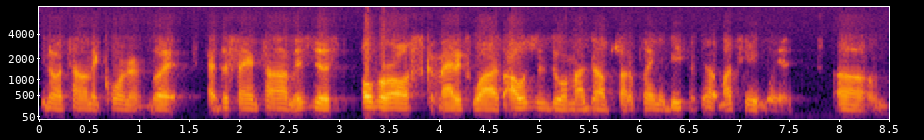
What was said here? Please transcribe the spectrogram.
you know, a talented corner. But at the same time, it's just overall schematics wise, I was just doing my job, trying to play in the defense to help my team win. Um,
